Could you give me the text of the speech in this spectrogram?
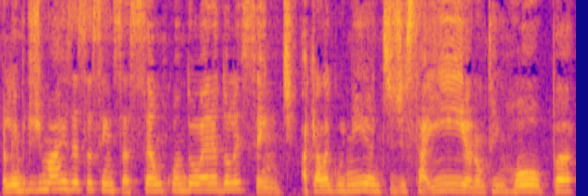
Eu lembro demais dessa sensação quando eu era adolescente. Aquela agonia antes de sair, eu não tenho roupa,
